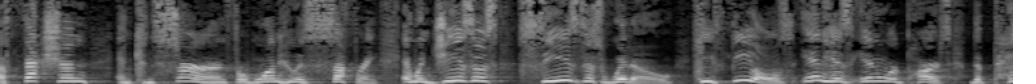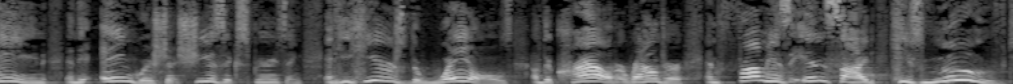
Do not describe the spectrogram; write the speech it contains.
affection, and concern for one who is suffering. And when Jesus sees this widow, he feels in his inward parts the pain and the anguish that she is experiencing. And he hears the wails of the crowd around her. And from his inside, he's moved.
